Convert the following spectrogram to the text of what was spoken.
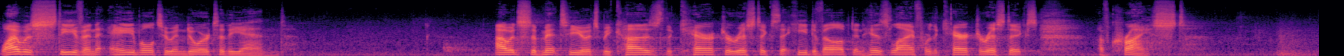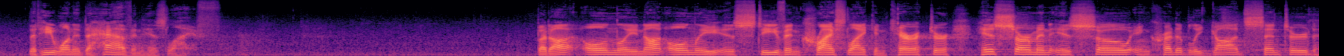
Why was Stephen able to endure to the end? I would submit to you it's because the characteristics that he developed in his life were the characteristics of Christ that he wanted to have in his life. But not only, not only is Stephen Christ like in character, his sermon is so incredibly God centered.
